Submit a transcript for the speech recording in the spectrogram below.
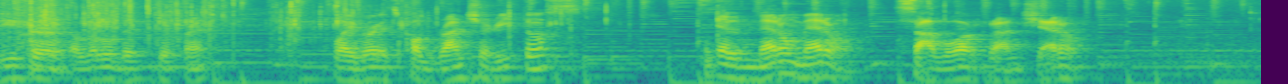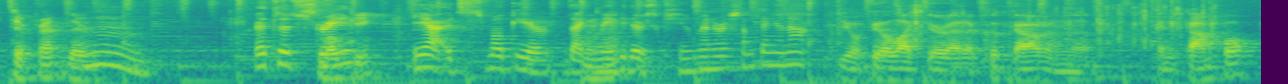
These are a little bit different flavor. It's called rancheritos. El mero mero sabor ranchero. Different. They're It's a strange. Smoky. Yeah, it's smokier. Like Mm-hmm. maybe there's cumin or something in it. You'll feel like you're at a cookout in the in campo.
